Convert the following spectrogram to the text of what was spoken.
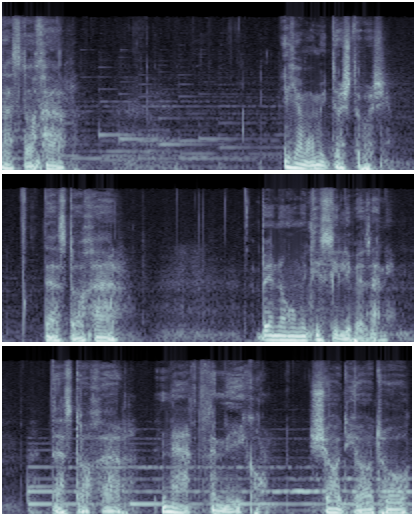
دست آخر. یکم امید داشته باشیم. دست آخر به ناامیدی سیلی بزنیم. دست آخر نقد زندگی کن. شادیات و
